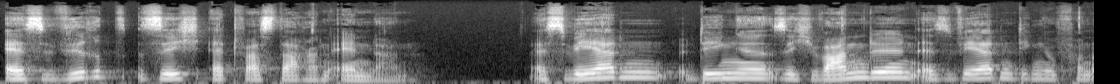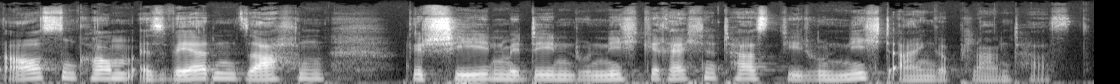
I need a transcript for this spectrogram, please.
Es wird sich etwas daran ändern. Es werden Dinge sich wandeln, es werden Dinge von außen kommen, es werden Sachen geschehen, mit denen du nicht gerechnet hast, die du nicht eingeplant hast.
